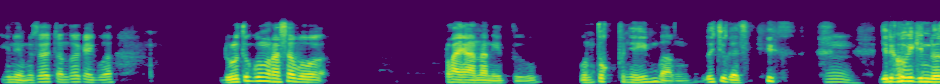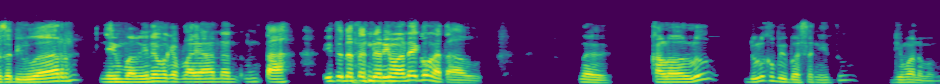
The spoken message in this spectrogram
ini, misalnya contoh kayak gue dulu tuh gue ngerasa bahwa pelayanan itu untuk penyeimbang. Lucu gak sih? Hmm. Jadi gue bikin dosa di luar, nyeimbanginnya pakai pelayanan. Entah itu datang dari mana gue nggak tahu. Nah, kalau lu dulu kebebasan itu gimana bang?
